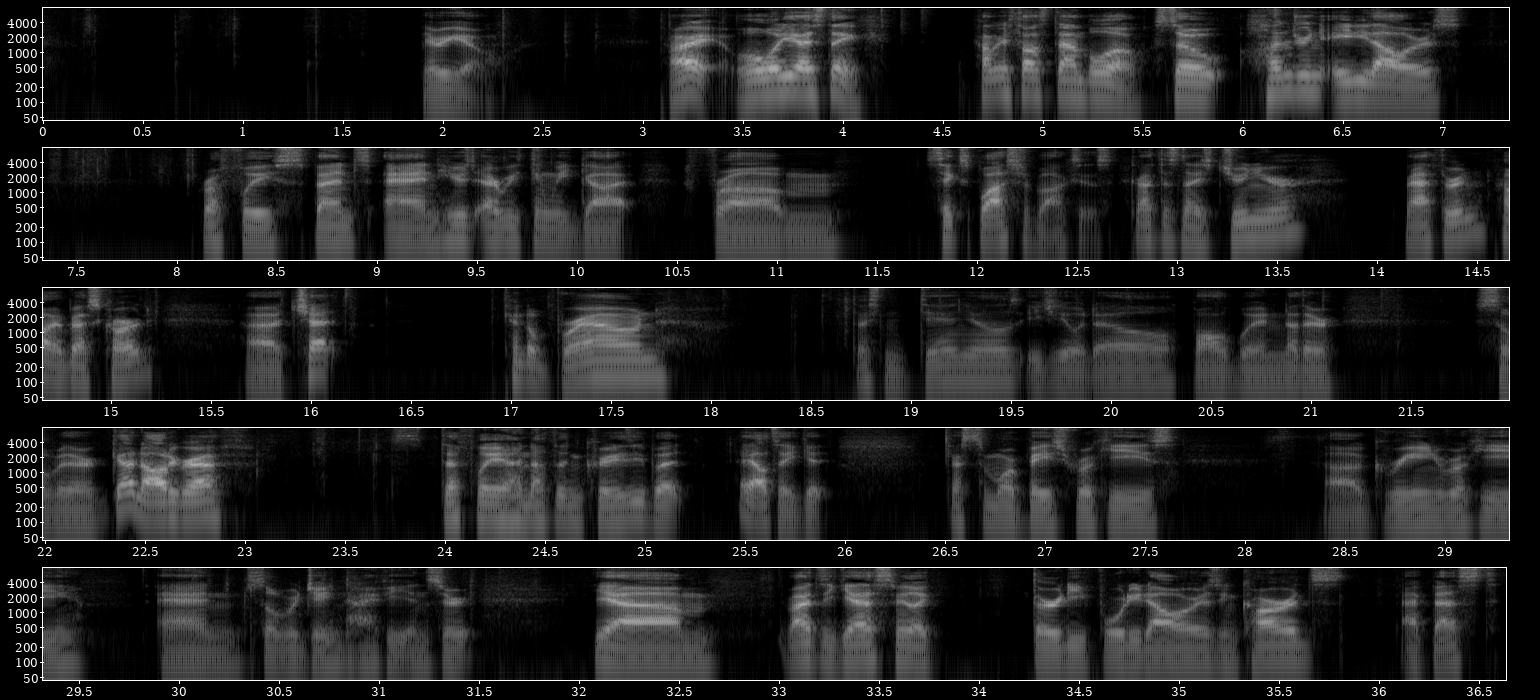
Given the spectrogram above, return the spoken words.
There we go. Alright, well, what do you guys think? Comment your thoughts down below. So, $180 roughly spent, and here's everything we got from six blaster boxes. Got this nice junior, Mathurin, probably best card. Uh, Chet, Kendall Brown, Dyson Daniels, E.G. Odell, Baldwin, another silver there. Got an autograph. It's definitely uh, nothing crazy, but hey, I'll take it. Got some more base rookies. Uh, green rookie and silver Jaden Ivey insert. Yeah, um, if I had to guess, maybe like 30 $40 in cards at best.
